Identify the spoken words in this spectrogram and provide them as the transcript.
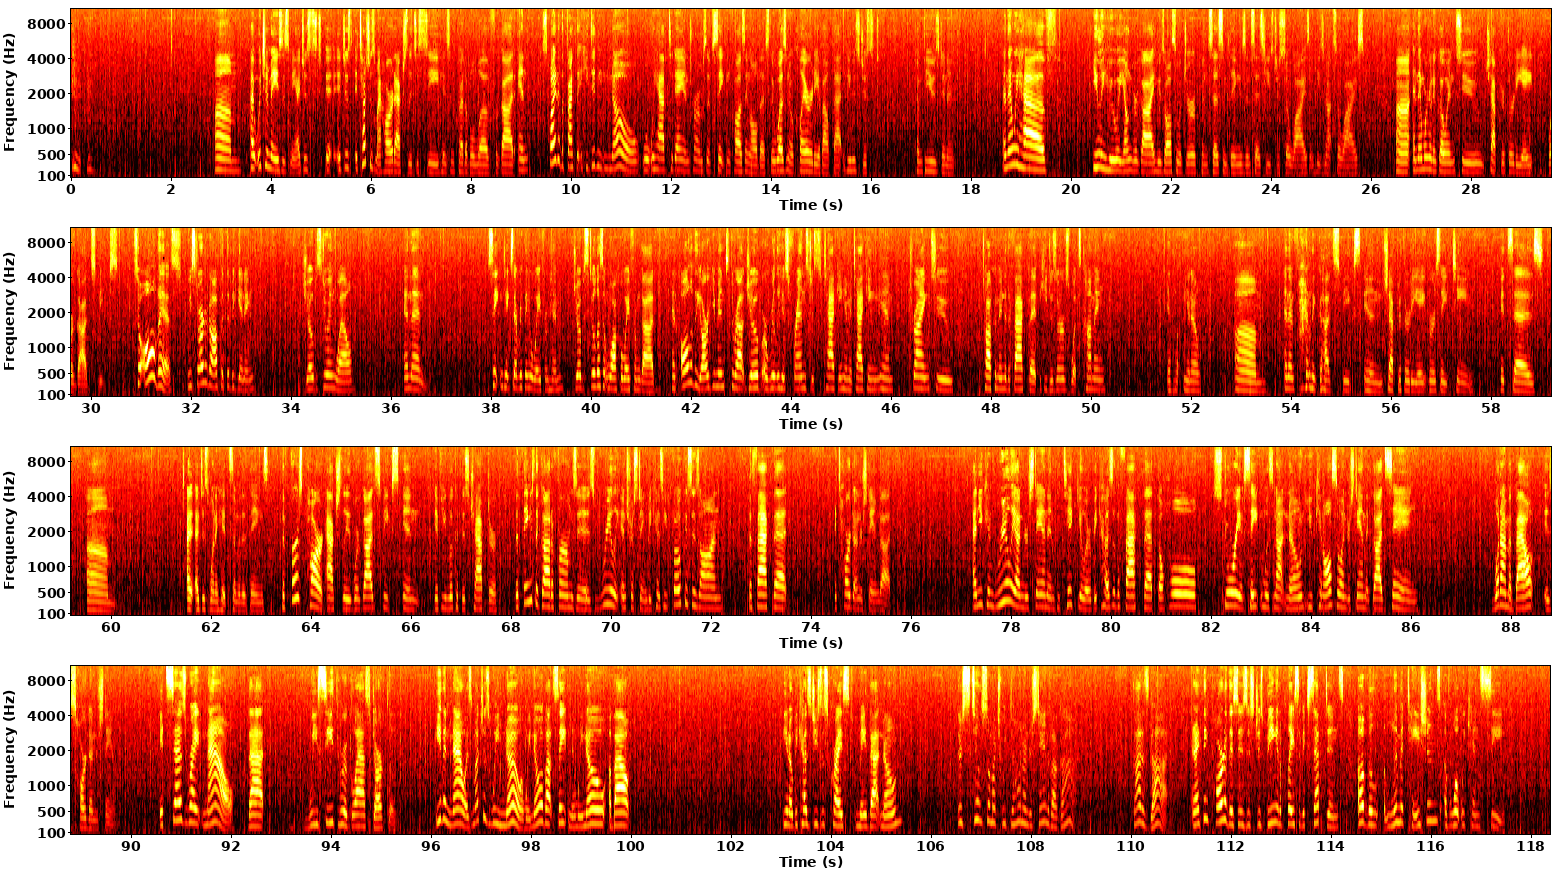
um, I, which amazes me. I just, it, it just, it touches my heart actually to see his incredible love for God. And spite of the fact that he didn't know what we have today in terms of Satan causing all this. There was no clarity about that. He was just confused in it. And then we have Elihu, a younger guy who's also a jerk and says some things and says he's just so wise and he's not so wise. Uh, and then we're going to go into chapter 38 where God speaks. So, all this, we started off at the beginning. Job's doing well. And then Satan takes everything away from him. Job still doesn't walk away from God. And all of the arguments throughout Job are really his friends just attacking him, attacking him, trying to talk him into the fact that he deserves what's coming. If, you know, um, and then finally God speaks in chapter 38, verse 18. It says, um, I, I just want to hit some of the things. The first part, actually, where God speaks in, if you look at this chapter, the things that God affirms is really interesting because he focuses on the fact that it's hard to understand God. And you can really understand in particular because of the fact that the whole story of Satan was not known. You can also understand that God's saying, What I'm about is hard to understand. It says right now that we see through a glass darkly. Even now, as much as we know, and we know about Satan, and we know about, you know, because Jesus Christ made that known, there's still so much we don't understand about God. God is God. And I think part of this is is just being in a place of acceptance of the limitations of what we can see.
